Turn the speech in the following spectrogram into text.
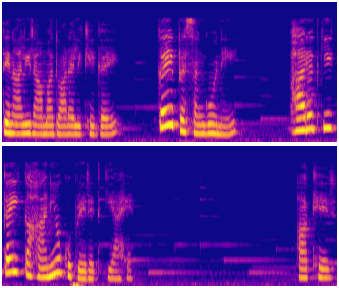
तेनाली रामा द्वारा लिखे गए कई प्रसंगों ने भारत की कई कहानियों को प्रेरित किया है। आखिर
